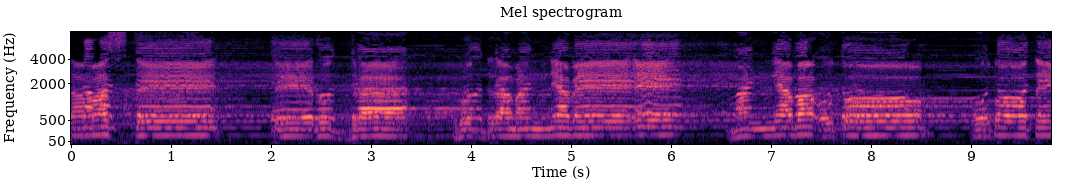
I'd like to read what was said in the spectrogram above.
नमस्ते। ते रुद्र रुद्रमन्यवे। मन्यव उतो उतो ते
